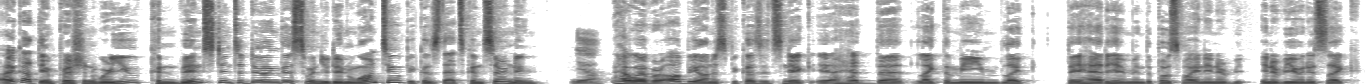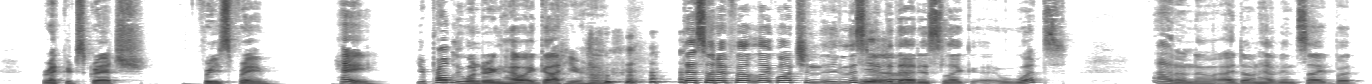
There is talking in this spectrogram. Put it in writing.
I got the impression were you convinced into doing this when you didn't want to because that's concerning. Yeah. However, I'll be honest because it's Nick. I had that like the meme like they had him in the post fight interview interview and it's like record scratch freeze frame. Hey, you're probably wondering how I got here, huh? that's what I felt like watching listening yeah. to that. It's like uh, what? I don't know. I don't have insight, but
